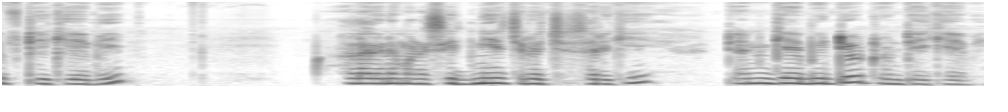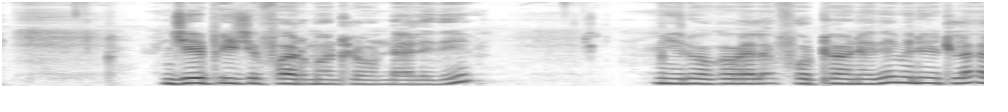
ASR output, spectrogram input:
fifty KB అలాగనే మన సిగ్నేచర్ వచ్చేసరికి ten KB to twenty KB JPG ఫార్మాట్లో ఉండాలి ఇది. మీరు ఒకవేళ ఫోటో అనేది మీరు ఇట్లా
